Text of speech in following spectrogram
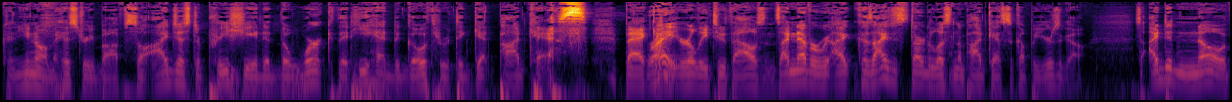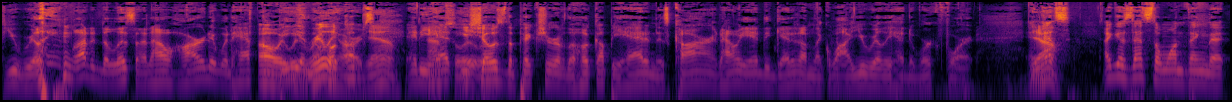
cause you know, I'm a history buff, so I just appreciated the work that he had to go through to get podcasts back Right. in the early 2000s. I never, I because I just started listening to podcasts a couple years ago, so I didn't know if you really wanted to listen how hard it would have to Oh, it be. was and the really hard, yeah. And he had he shows the picture of the hookup he had in his car and how he had to get it. I'm like, wow, you really had to work for it. And Yeah. that's I guess that's the one thing that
